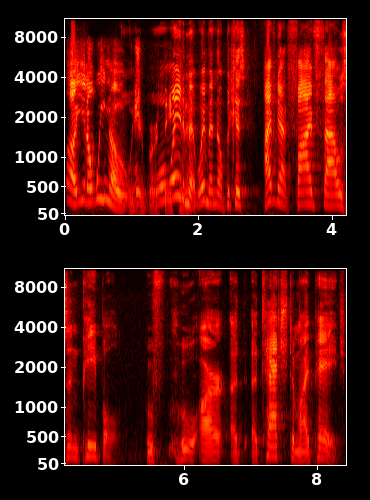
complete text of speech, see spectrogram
Well, you know, we know it was your Well, birthday. wait a minute. Wait a minute. No, because I've got five thousand people who who are a- attached to my page,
